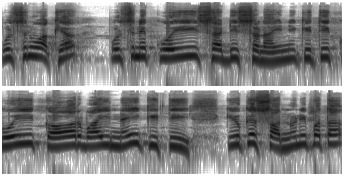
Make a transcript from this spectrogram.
ਪੁਲਿਸ ਨੂੰ ਆਖਿਆ, ਪੁਲਿਸ ਨੇ ਕੋਈ ਸਾਡੀ ਸੁਣਾਈ ਨਹੀਂ ਕੀਤੀ, ਕੋਈ ਕਾਰਵਾਈ ਨਹੀਂ ਕੀਤੀ, ਕਿਉਂਕਿ ਸਾਨੂੰ ਨਹੀਂ ਪਤਾ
